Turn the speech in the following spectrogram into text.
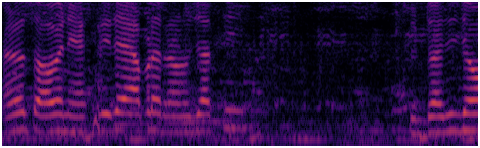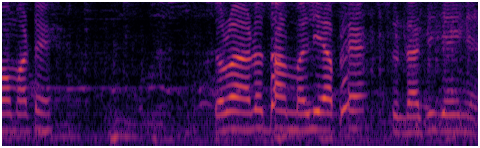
હેડો તો હવે નીકળી રહ્યા આપણે રણુજાથી સુંઢાજી જવા માટે. ચલો હેડો ત્યાં મળીએ આપણે સુંઢાજી જઈને.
